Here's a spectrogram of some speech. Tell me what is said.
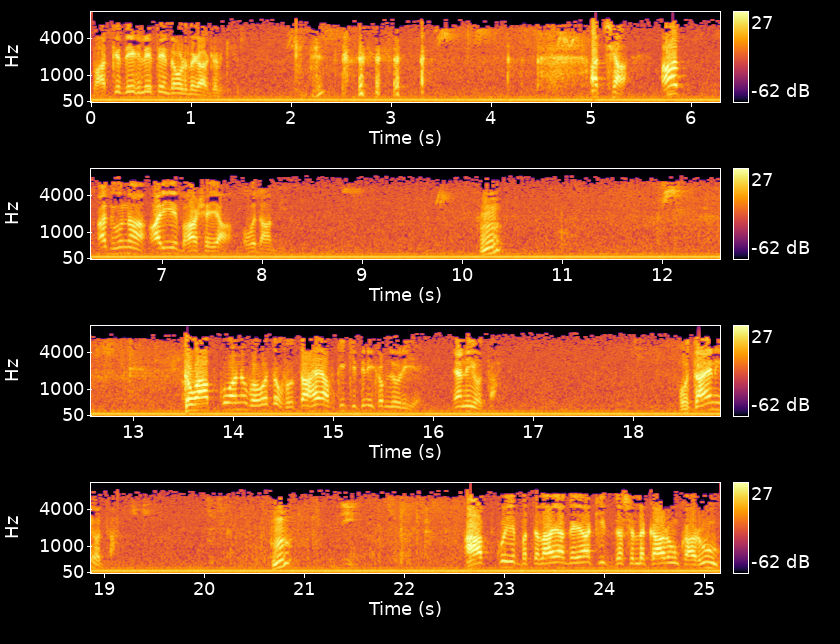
भाग के देख लेते हैं दौड़ लगा करके। अच्छा अब अधुना आर्य भाषया वदामी हम्म? तो आपको अनुभव तो होता है आपकी कितनी कमज़ोरी है या नहीं होता? होता है नहीं होता? हम्म? आपको ये बतलाया गया कि दस लकारों का रूप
